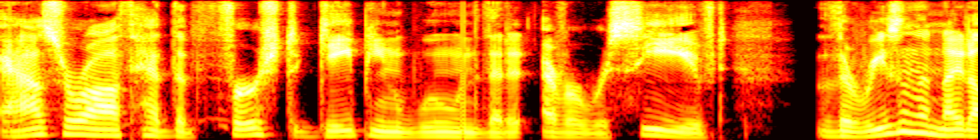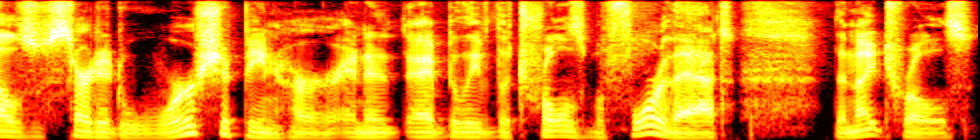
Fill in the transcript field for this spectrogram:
Azeroth had the first gaping wound that it ever received, the reason the Night Elves started worshiping her, and I believe the trolls before that, the Night Trolls,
